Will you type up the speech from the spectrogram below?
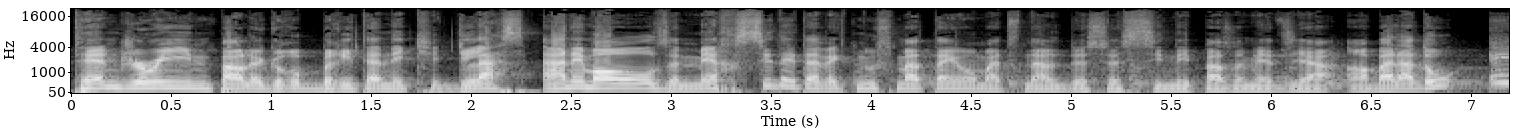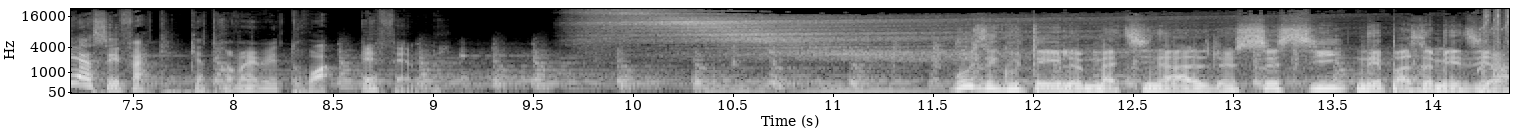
Tangerine par le groupe britannique Glass Animals. Merci d'être avec nous ce matin au matinal de ce ciné pas un média en balado et à CFAC 88.3 FM. Vous écoutez le matinal de Ceci n'est pas un média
